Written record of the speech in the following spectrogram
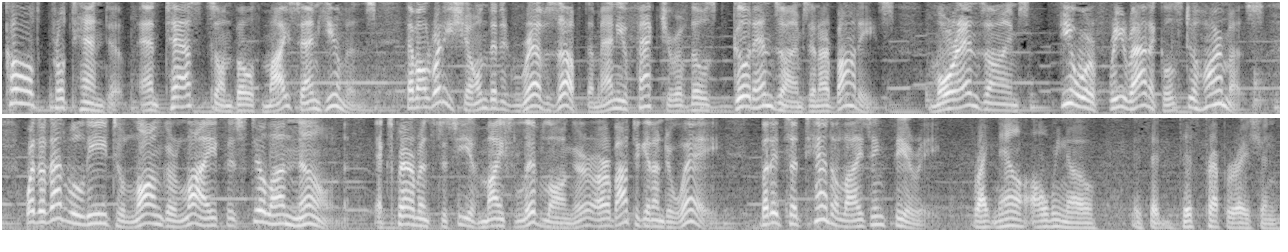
called Protandim, and tests on both mice and humans have already shown that it revs up the manufacture of those good enzymes in our bodies. More enzymes, fewer free radicals to harm us. Whether that will lead to longer life is still unknown. Experiments to see if mice live longer are about to get underway, but it's a tantalizing theory. Right now, all we know is that this preparation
